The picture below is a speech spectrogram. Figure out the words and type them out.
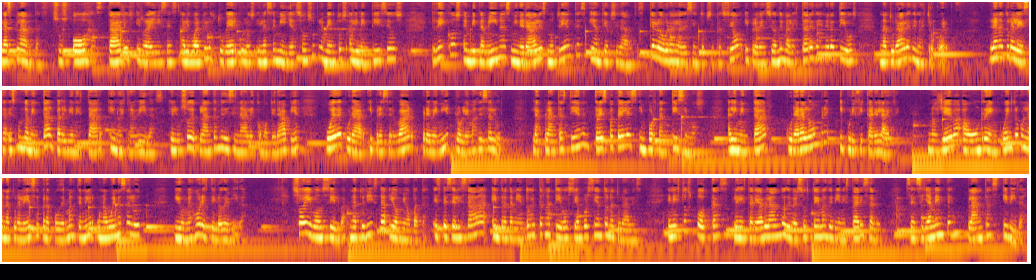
Las plantas, sus hojas, tallos y raíces, al igual que los tubérculos y las semillas, son suplementos alimenticios ricos en vitaminas, minerales, nutrientes y antioxidantes que logran la desintoxicación y prevención de malestares degenerativos naturales de nuestro cuerpo. La naturaleza es fundamental para el bienestar en nuestras vidas. El uso de plantas medicinales como terapia Puede curar y preservar, prevenir problemas de salud. Las plantas tienen tres papeles importantísimos. Alimentar, curar al hombre y purificar el aire. Nos lleva a un reencuentro con la naturaleza para poder mantener una buena salud y un mejor estilo de vida. Soy Ivonne Silva, naturista y homeópata, especializada en tratamientos alternativos 100% naturales. En estos podcasts les estaré hablando diversos temas de bienestar y salud, sencillamente plantas y vida.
